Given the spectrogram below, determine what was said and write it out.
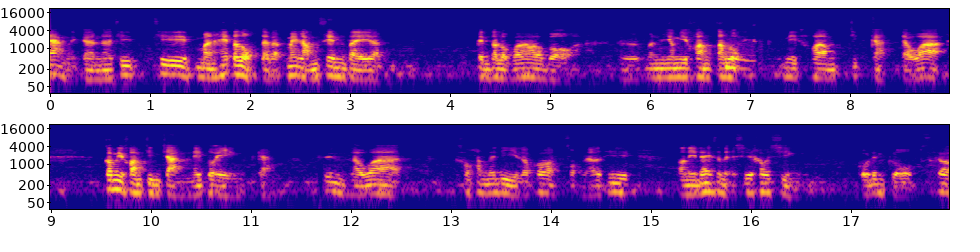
ยากเหมือนกันนะที่ที่มันให้ตลกแต่แบบไม่ล้ำเส้นไปแบบเป็นตลกว่าบอเออมันยังมีความตลกมีความจิกกัด แต่ว่าก็มีความจริงจังในตัวเองเหมือนกัน ซึ่งเราว่าเขาทำได้ดีแล้วก็สมแล้วที่ตอนนี้ได้เสนอชื่อเข้าชิง Golden Globes ก็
